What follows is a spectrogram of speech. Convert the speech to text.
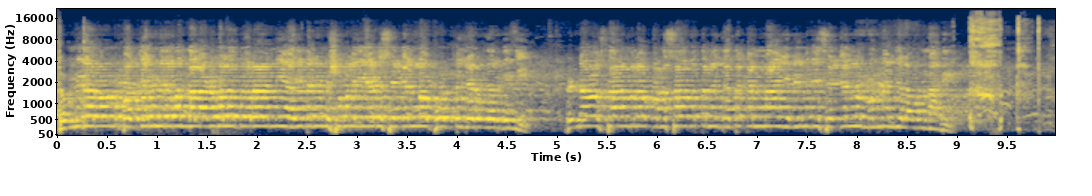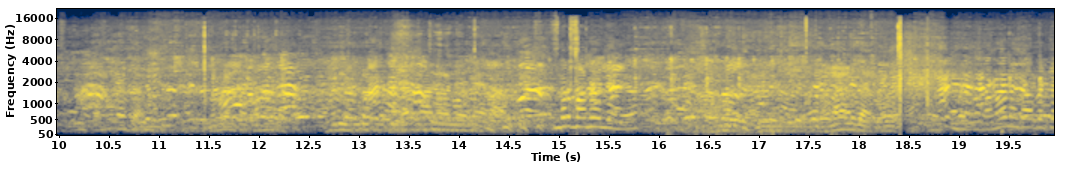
తొమ్మిది రౌండ్ పద్దెనిమిది వందల అడుగుల దూరాన్ని ఐదు నిమిషముల ఏడు సెకండ్లో పూర్తి చేయడం జరిగింది. రెండవ స్థానంలో కొనసాగుతున్న గత కన్నా ఎనిమిది సెకండ్లు ముందంజలో ఉన్నది అందరు మనోళ్ళే మనోళ్ళే కాబట్టి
